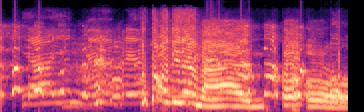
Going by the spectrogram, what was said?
Yeah, yun nga. Kaya, Totoo din naman. Oo. Oo.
